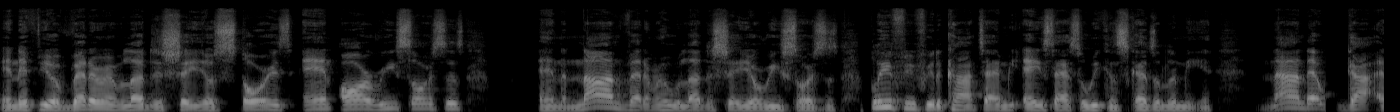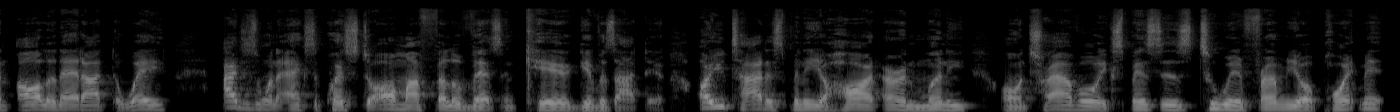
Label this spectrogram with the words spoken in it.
And if you're a veteran who love to share your stories and our resources, and a non-veteran who would love to share your resources, please feel free to contact me ASAP so we can schedule a meeting. Now that we've gotten all of that out the way, I just want to ask a question to all my fellow vets and caregivers out there. Are you tired of spending your hard earned money on travel expenses to and from your appointment?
